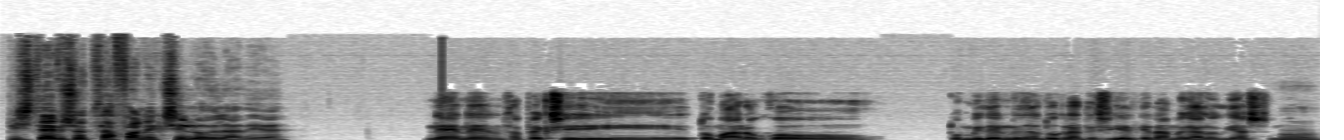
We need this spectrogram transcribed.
Πιστεύεις ότι θα φάνε ξύλο δηλαδή, ε; Ναι, ναι, θα παίξει το Μαρόκο. Το 0 θα το κρατήσει για αρκετά μεγάλο διάστημα. Μμ.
